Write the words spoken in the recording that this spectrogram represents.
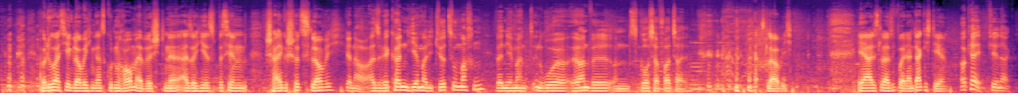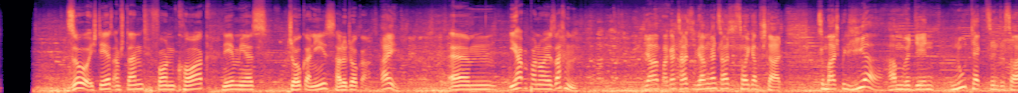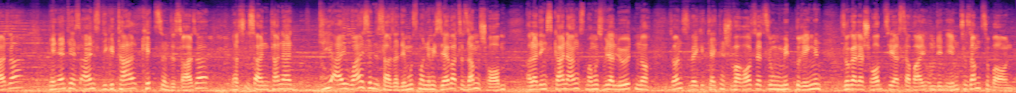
aber du hast hier, glaube ich, einen ganz guten Raum erwischt. Ne? Also hier ist ein bisschen schallgeschützt, glaube ich. Genau, also wir können hier mal die Tür zumachen, wenn jemand in Ruhe hören will und großer Vorteil. das glaube ich. Ja, alles klar, super. Dann danke ich dir. Okay, vielen Dank. So, ich stehe jetzt am Stand von Kork. Neben mir ist Joker Nies. Hallo Joker. Hi. Ähm, ihr habt ein paar neue Sachen. Ja, ein paar ganz heiße, wir haben ganz heißes Zeug am Start. Zum Beispiel hier haben wir den NUTEC Synthesizer, den NTS1 Digital Kit Synthesizer. Das ist ein kleiner DIY-Synthesizer, den muss man nämlich selber zusammenschrauben. Allerdings keine Angst, man muss weder löten noch sonst welche technischen Voraussetzungen mitbringen. Sogar der Schraubenzieher ist dabei, um den eben zusammenzubauen.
